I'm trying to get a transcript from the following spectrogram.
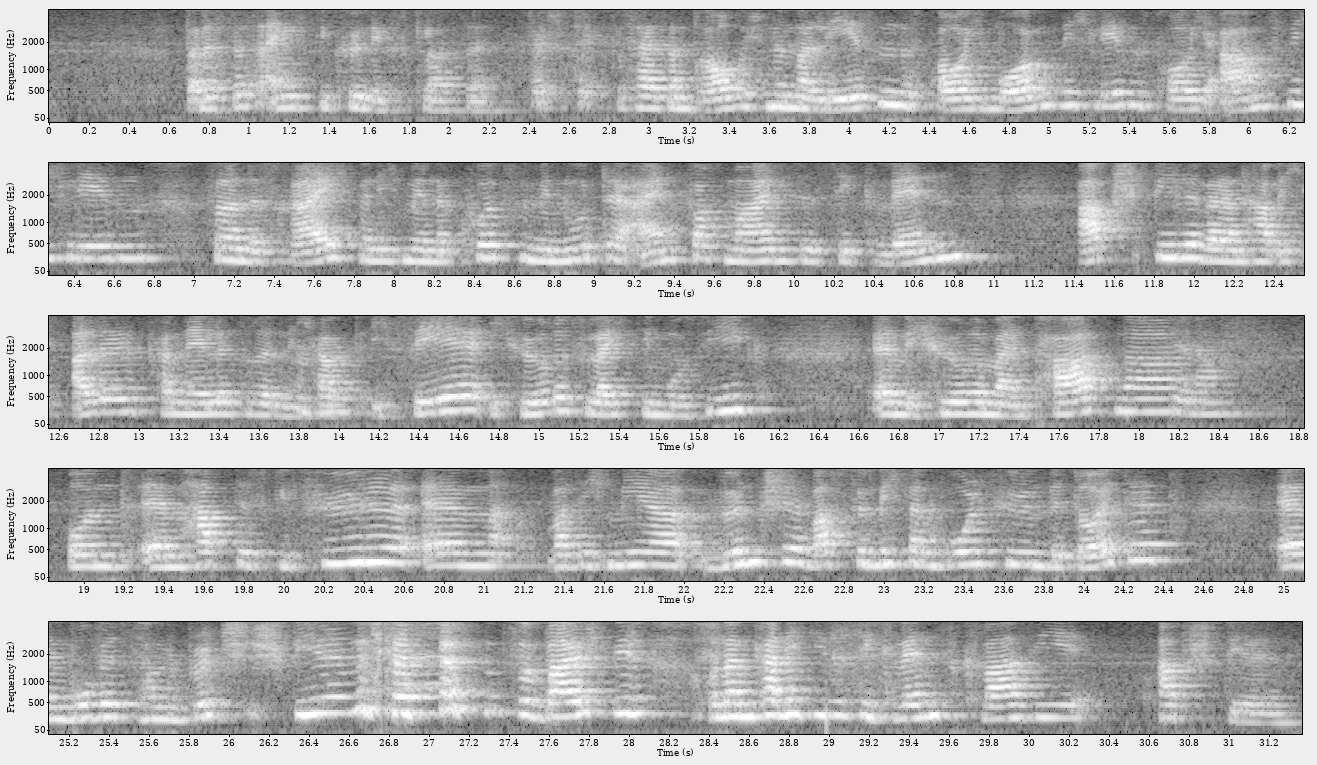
dann ist das eigentlich die Königsklasse. Richtig. Das heißt, dann brauche ich nicht mehr lesen, das brauche ich morgens nicht lesen, das brauche ich abends nicht lesen, sondern das reicht, wenn ich mir in einer kurzen Minute einfach mal diese Sequenz abspiele, weil dann habe ich alle Kanäle drin. Ich, mhm. hab, ich sehe, ich höre vielleicht die Musik, ähm, ich höre meinen Partner. Genau und ähm, habe das Gefühl, ähm, was ich mir wünsche, was für mich dann Wohlfühlen bedeutet. ähm, wo wir zusammen Bridge spielen, zum Beispiel. Und dann kann ich diese Sequenz quasi abspielen.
